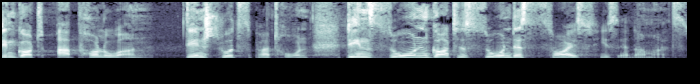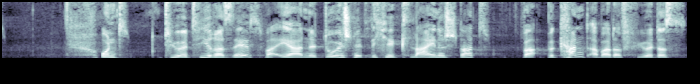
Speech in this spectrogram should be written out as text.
den Gott Apollo an, den Schutzpatron, den Sohn Gottes, Sohn des Zeus hieß er damals. Und Thyatira selbst war eher eine durchschnittliche kleine Stadt, war bekannt aber dafür, dass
